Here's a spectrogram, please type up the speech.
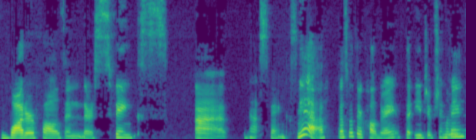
waterfalls and there's sphinx. Uh not sphinx. Yeah, that's what they're called, right? The Egyptian Let me- things.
